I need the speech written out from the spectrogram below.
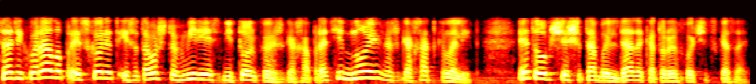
Цадик варалу происходит из-за того, что в мире есть не только Гашгаха Прати, но и Гашгахат Калалит. Это общая шитаба Эльдада, которую он хочет сказать.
